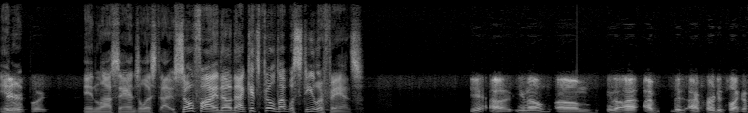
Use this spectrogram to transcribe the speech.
in, Seriously. in Los Angeles. Uh, SoFi, though, that gets filled up with Steeler fans. Yeah, you know, um, you know, I, I've I've heard it's like a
